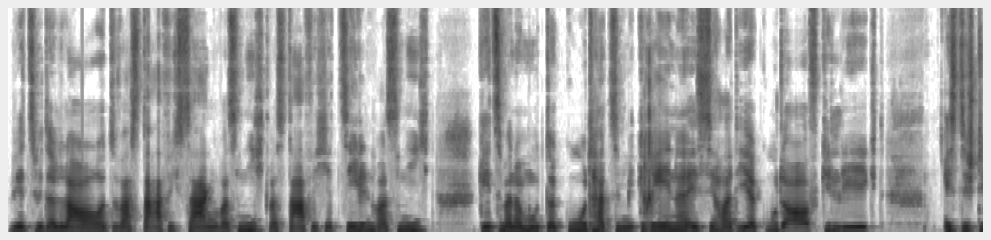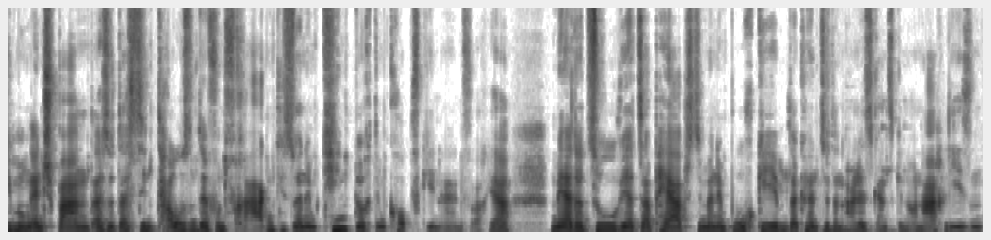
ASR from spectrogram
Wird es wieder laut? Was darf ich sagen? Was nicht? Was darf ich erzählen? Was nicht? Geht es meiner Mutter gut? Hat sie Migräne? Ist sie heute eher gut aufgelegt? Ist die Stimmung entspannt. Also das sind tausende von Fragen, die so einem Kind durch den Kopf gehen einfach. Ja. Mehr dazu wird es ab Herbst in meinem Buch geben, da könnt ihr dann alles ganz genau nachlesen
